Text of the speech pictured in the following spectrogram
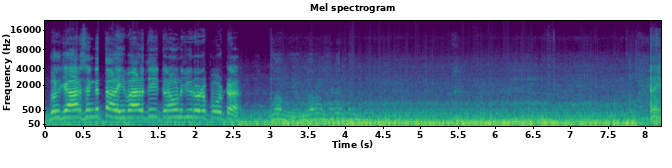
ਗੁਲਜ਼ਾਰ ਸਿੰਘ ਢਾਲੀਵਾਲ ਦੀ ਗਰਾਊਂਡ ਜ਼ੀਰੋ ਰਿਪੋਰਟ ਨੇ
